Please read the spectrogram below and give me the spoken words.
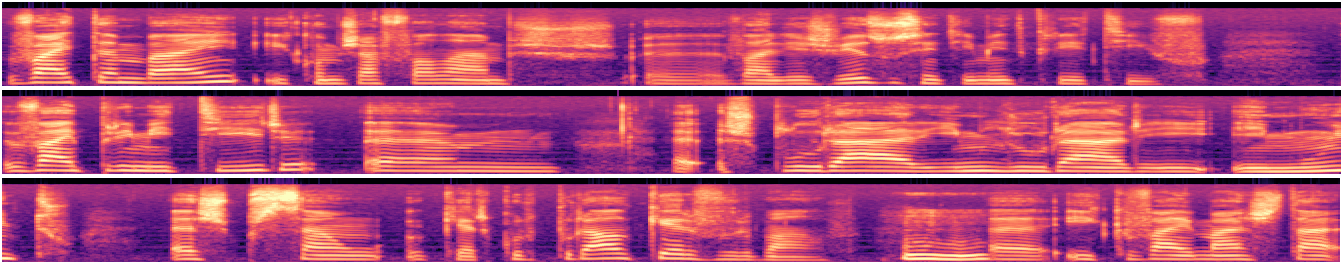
vai também, e como já falámos uh, várias vezes, o sentimento criativo. Vai permitir um, explorar e melhorar e, e, muito a expressão, quer corporal, quer verbal. Uhum. Uh, e que vai mais, tar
